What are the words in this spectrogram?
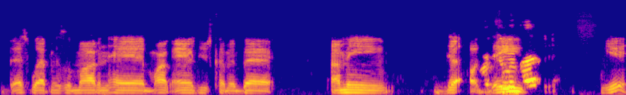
best weapons Lamar had. Mark Andrews coming back. I mean, the, they, yeah,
